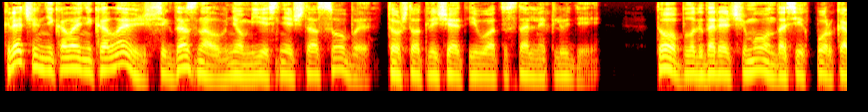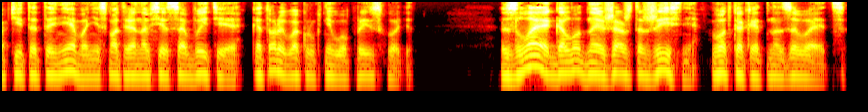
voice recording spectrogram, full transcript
Клячин Николай Николаевич всегда знал, в нем есть нечто особое, то, что отличает его от остальных людей. То, благодаря чему он до сих пор коптит это небо, несмотря на все события, которые вокруг него происходят. Злая, голодная жажда жизни, вот как это называется.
